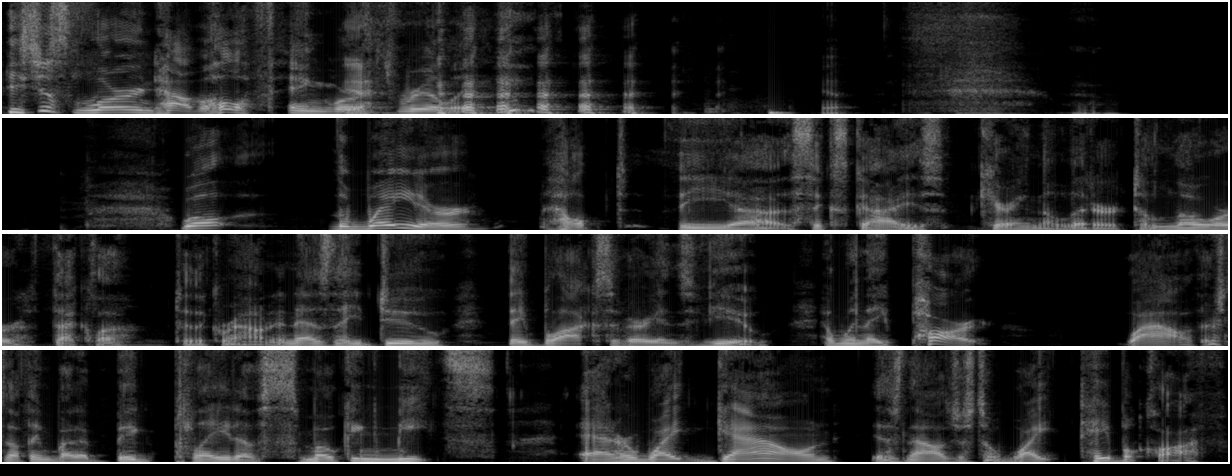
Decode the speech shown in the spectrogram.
he's just learned how the whole thing works, really. Yeah. Well, the waiter helped the uh, six guys carrying the litter to lower Thecla to the ground. And as they do, they block Severian's view. And when they part, wow, there's nothing but a big plate of smoking meats. And her white gown is now just a white tablecloth.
